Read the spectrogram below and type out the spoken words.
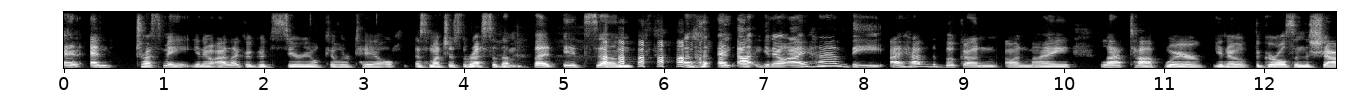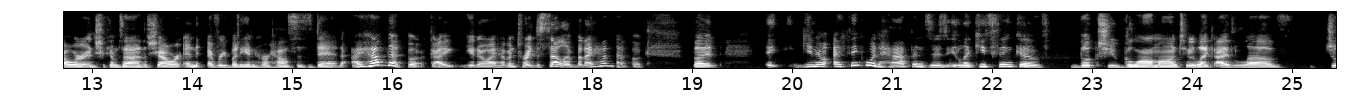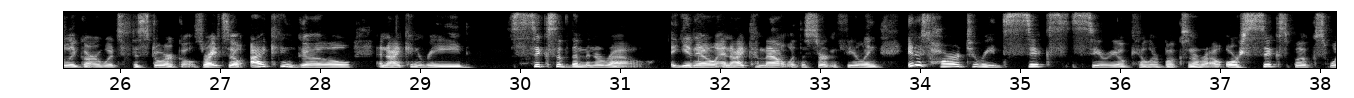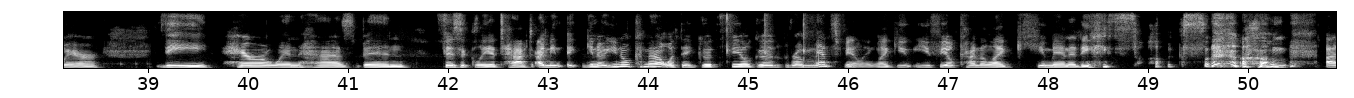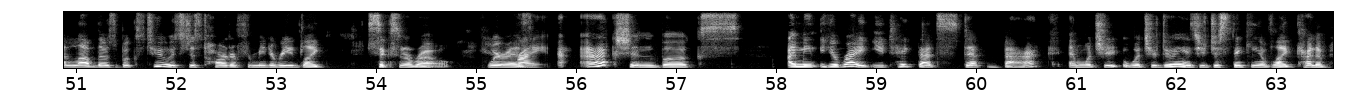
and and trust me, you know, I like a good serial killer tale as much as the rest of them. But it's um, uh, and uh, you know, I have the I have the book on on my laptop where you know the girl's in the shower and she comes out of the shower and everybody in her house is dead. I have that book. I you know I haven't tried to sell it, but I have that book. But you know, I think what happens is like you think of books you glom onto. Like I love Julie Garwood's historicals, right? So I can go and I can read six of them in a row, you know, and I come out with a certain feeling. It is hard to read six serial killer books in a row or six books where the heroine has been physically attacked. I mean, you know, you don't come out with a good feel good romance feeling. Like you you feel kind of like humanity sucks. um, I love those books too. It's just harder for me to read like six in a row. Whereas Right. action books I mean, you're right. You take that step back and what you what you're doing is you're just thinking of like kind of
